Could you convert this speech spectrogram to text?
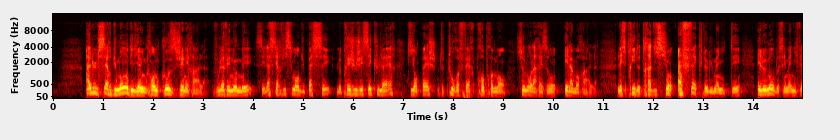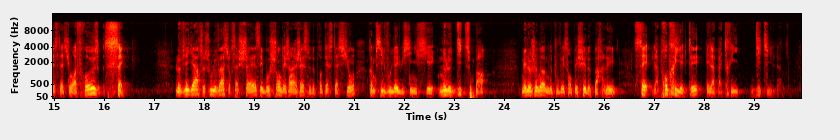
À l'ulcère du monde, il y a une grande cause générale. Vous l'avez nommé, c'est l'asservissement du passé, le préjugé séculaire qui empêche de tout refaire proprement selon la raison et la morale. L'esprit de tradition infecte l'humanité et le nom de ces manifestations affreuses, c'est. Le vieillard se souleva sur sa chaise, ébauchant déjà un geste de protestation, comme s'il voulait lui signifier Ne le dites pas. Mais le jeune homme ne pouvait s'empêcher de parler. C'est la propriété et la patrie, dit-il.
